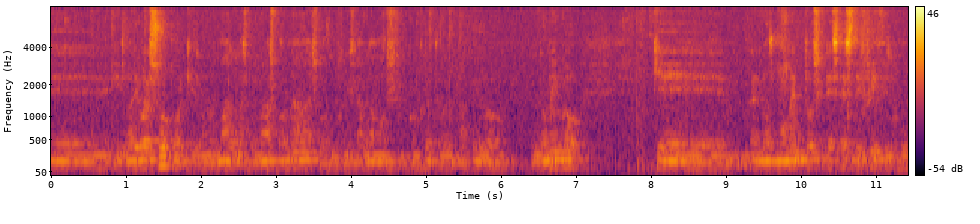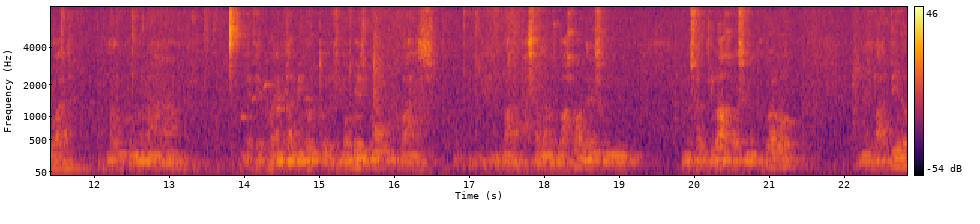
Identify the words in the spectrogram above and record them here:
Eh, y lo digo eso porque lo normal en las primeras jornadas, o si hablamos en concreto del partido el domingo, que en los momentos es, es difícil jugar ¿no? con una, es decir, 40 minutos lo mismo, a pasar unos bajones, un, unos altibajos en el juego, en el partido,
